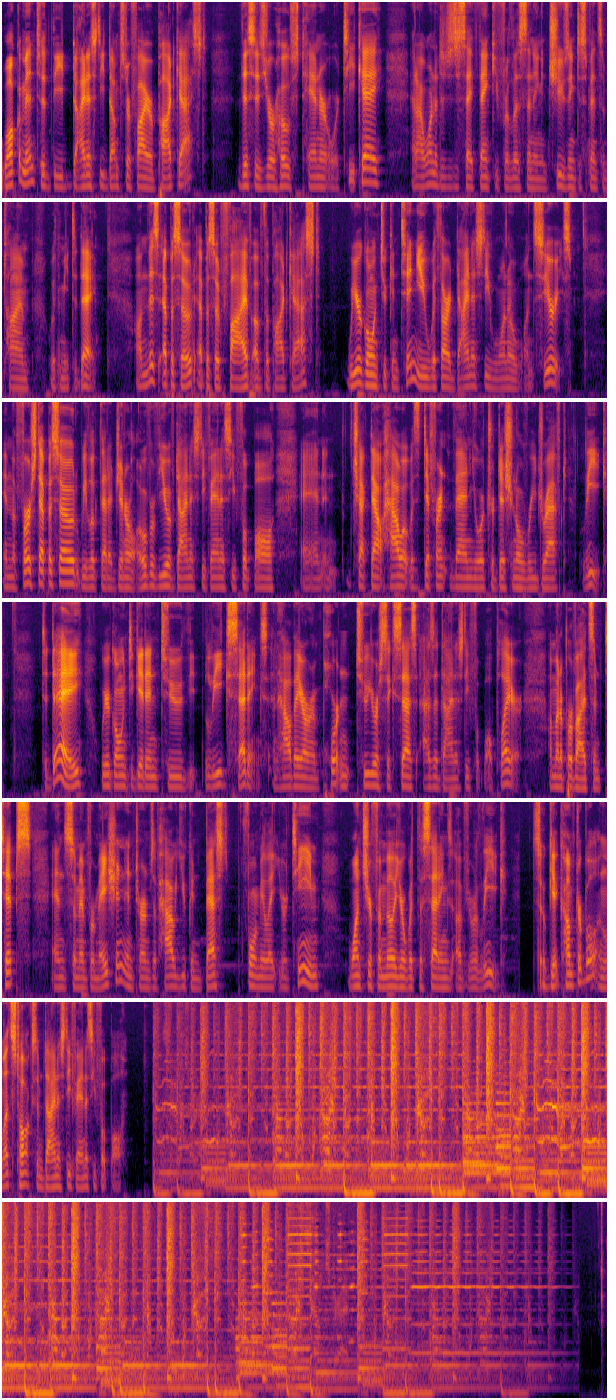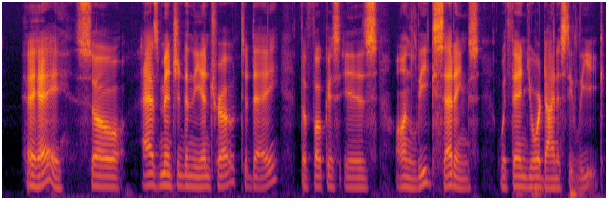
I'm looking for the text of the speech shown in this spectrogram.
Welcome into the Dynasty Dumpster Fire podcast. This is your host, Tanner or TK, and I wanted to just say thank you for listening and choosing to spend some time with me today. On this episode, episode 5 of the podcast, we are going to continue with our Dynasty 101 series. In the first episode, we looked at a general overview of Dynasty Fantasy Football and, and checked out how it was different than your traditional redraft league. Today, we're going to get into the league settings and how they are important to your success as a dynasty football player. I'm going to provide some tips and some information in terms of how you can best formulate your team once you're familiar with the settings of your league. So get comfortable and let's talk some dynasty fantasy football. So, as mentioned in the intro, today the focus is on league settings within your Dynasty League.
